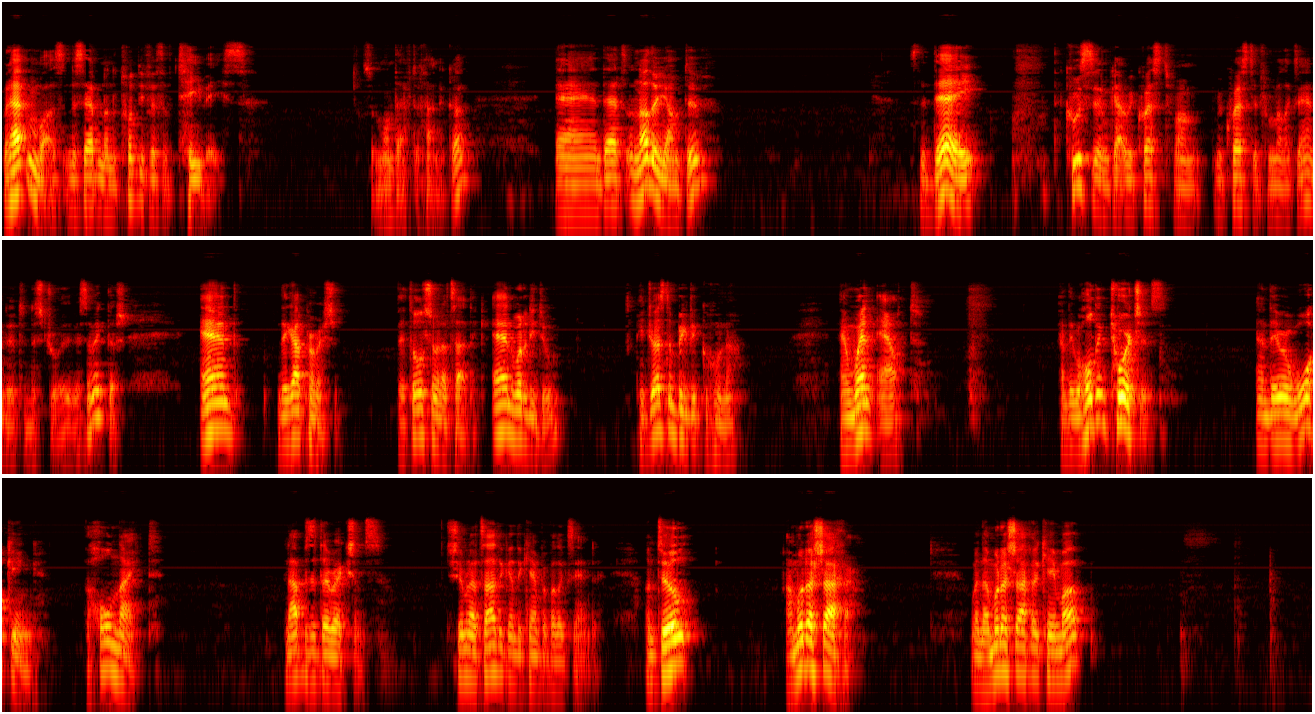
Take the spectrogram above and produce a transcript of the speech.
What happened was, and this happened on the 25th of Teves, so a month after Hanukkah, and that's another Yom Tiv. It's the day Kusim got request from, requested from Alexander to destroy the Beis Hamikdash, and they got permission. They told Shimon HaTzadik. And what did he do? He dressed in Bigdei Kahuna and went out, and they were holding torches, and they were walking the whole night in opposite directions. Shimon HaTzadik and the camp of Alexander. Until Amud HaShachar. When Amud HaShachar came up,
